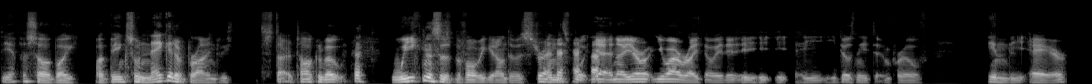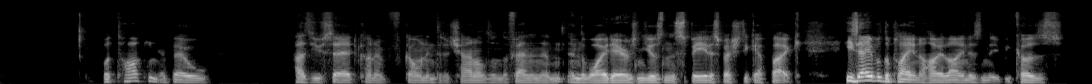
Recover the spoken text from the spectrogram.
the episode by by being so negative, Brian. We started talking about weaknesses before we get onto his strengths. But yeah, no, you're you are right though. He he he, he does need to improve in the air. But talking about as you said, kind of going into the channels and defending in, in the wide areas and using the speed, especially to get back. He's able to play in a high line, isn't he? Because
